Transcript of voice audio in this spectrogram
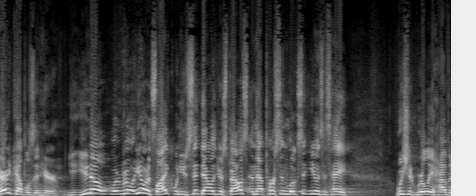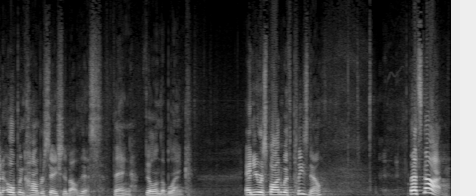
Married couples in here, you, you, know, you know what it's like when you sit down with your spouse and that person looks at you and says, hey, we should really have an open conversation about this thing, fill in the blank. And you respond with, please no. That's not.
